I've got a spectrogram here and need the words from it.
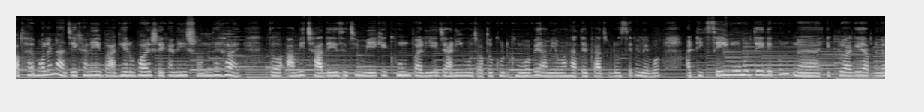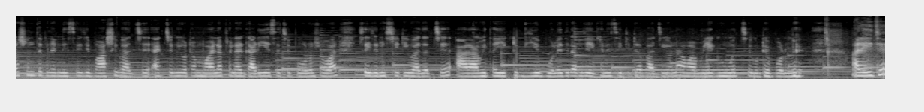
কথায় বলে না, যেখানেই বাঘের ভয় সেখানেই সন্ধে হয়। তো আমি ছাদে এসেছি, মেয়েকে ঘুম পাড়িয়ে জানি ও যতক্ষণ ঘুমাবে আমি আমার হাতের কাজগুলো সেরে নেব। আর ঠিক সেই মুহূর্তেই দেখুন একটু আগে আপনারা শুনতে পেলেন নিশ্চয়ই যে বাঁশি বাজছে। অ্যাকচুয়ালি ওটা ময়লা ফেলার গাড়ি এসেছে পৌরসভার, সেই জন্য সিটি বাজাচ্ছে। আর আমি তাই একটু গিয়ে বলে দিলাম যে এখানে সিটিটা বাজিও না, আমার মেয়ে ঘুমোচ্ছে, উঠে পড়বে। আর এই যে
